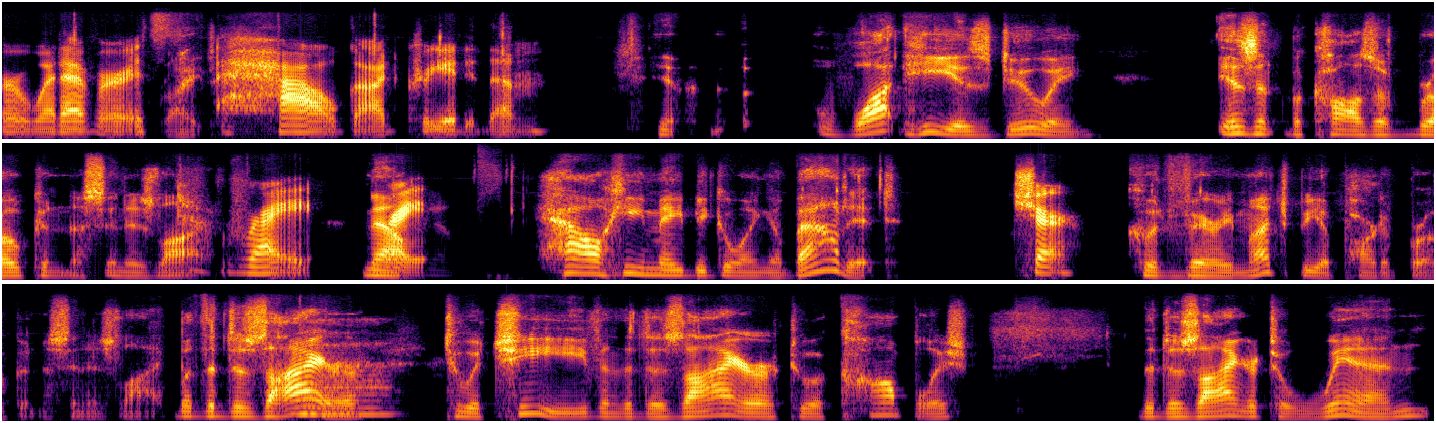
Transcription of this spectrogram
or whatever. It's Right. how God created them. Yeah. what he is doing isn't because of brokenness in his life. Right. Now, right. how he may be going about it Sure. could very much be a part of brokenness in his life, but the desire Yeah. to achieve and the desire to accomplish, the desire to win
